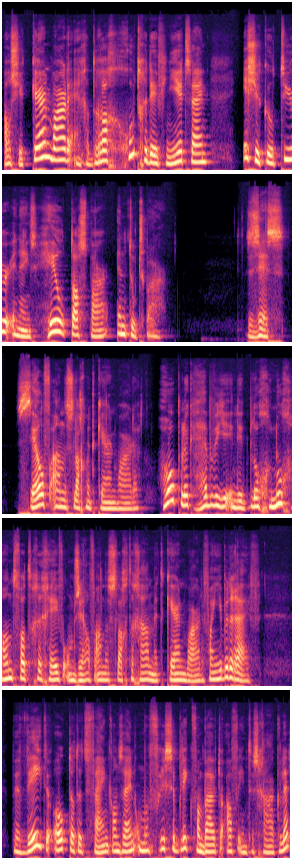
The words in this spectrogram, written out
als je kernwaarden en gedrag goed gedefinieerd zijn, is je cultuur ineens heel tastbaar en toetsbaar. 6. Zelf aan de slag met kernwaarden. Hopelijk hebben we je in dit blog genoeg handvatten gegeven om zelf aan de slag te gaan met kernwaarden van je bedrijf. We weten ook dat het fijn kan zijn om een frisse blik van buitenaf in te schakelen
